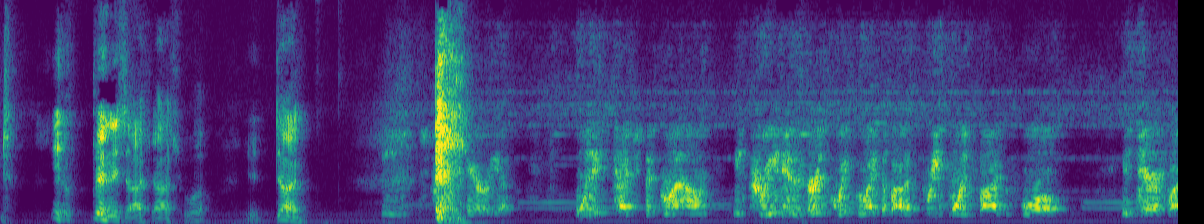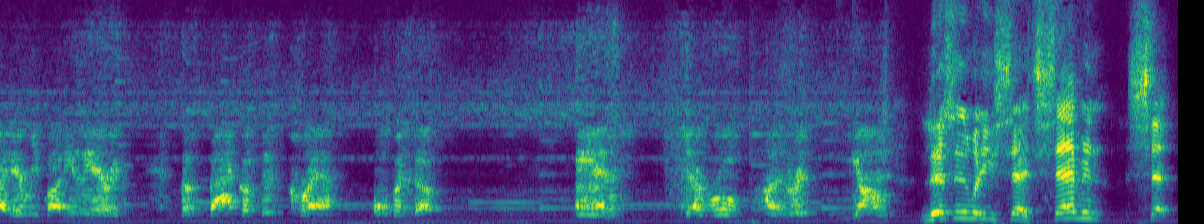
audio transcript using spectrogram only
you finished Joshua. You're done area. When it touched the ground, it created an earthquake like about a 3.5 before. It terrified everybody in the area. The back of this craft opened up, and several hundred young. Listen to what he said. Seven set.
